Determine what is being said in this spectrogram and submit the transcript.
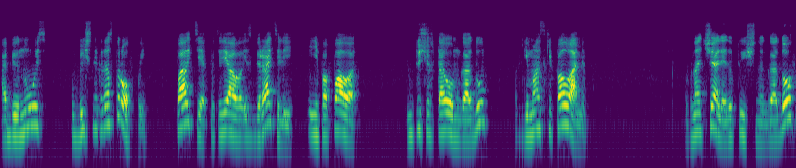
обернулась публичной катастрофой. Партия потеряла избирателей и не попала в 2002 году в германский парламент. В начале 2000-х годов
